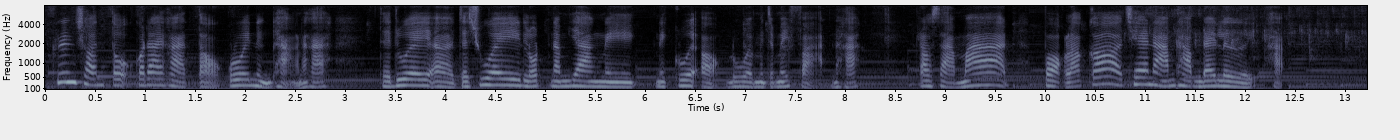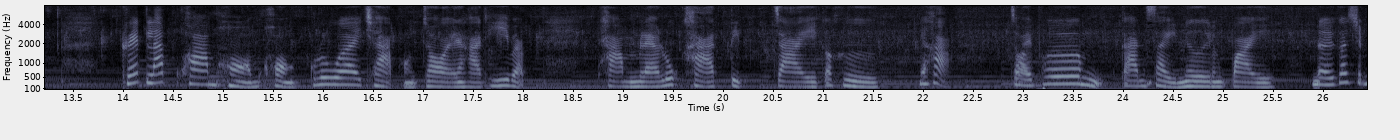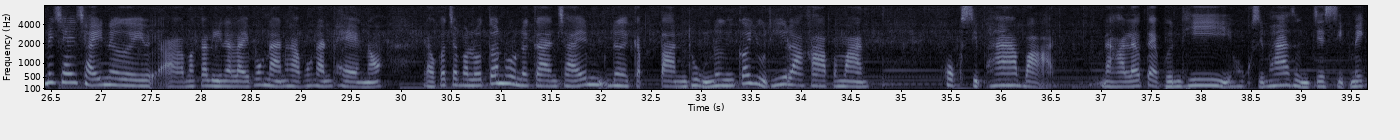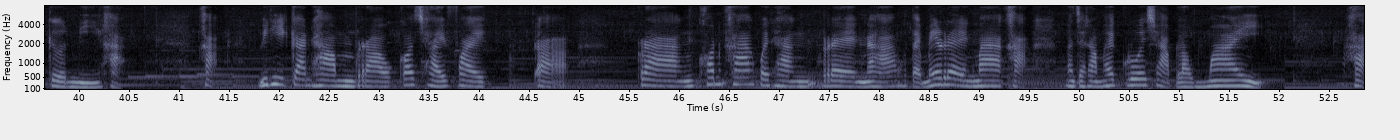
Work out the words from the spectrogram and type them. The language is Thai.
ครึ่งช้อนโต๊ะก็ได้ค่ะ ต่อกล้วยหนึ่งถังนะคะจะด้วยจะช่วยลดน้ำยางในในกล้วยออกด้วยมันจะไม่ฝาดนะคะ เราสามารถปอกแล้วก็แช่น้ำทำได้เลยค่ะ เคล็ดลับความหอมของกล้วยฉาบของจอยนะคะ ที่แบบทำแล้วลูกค้าติด ใจก็คือเนี่ยค่ะจอยเพิ่มการใส่เนยลงไป เนยก็ไม่ใช่ใช้เนยอ่ามาการีนอะไรพวกนั้นค่ะ พวกนั้นแพงเนาะเราก็จะมาลดต้นทุนในการใช้เนยกับตันถุงหนึ่งก็อยู่ที่ราคาประมาณ 65 บาทนะคะ แล้วแต่พื้นที่ 65-70 ไม่เกินนี้ค่ะค่ะ วิธีการทำเราก็ใช้ไฟอ่า กลางค่อนข้างไปทางแรงนะคะ แต่ไม่แรงมากค่ะ มันจะทำให้กล้วยฉาบเราไหม้ค่ะ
